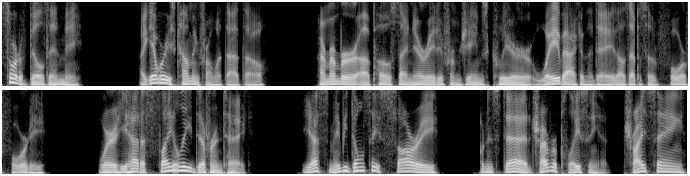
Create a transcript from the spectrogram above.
sort of built in me. I get where he's coming from with that, though. I remember a post I narrated from James Clear way back in the day, that was episode 440, where he had a slightly different take. Yes, maybe don't say sorry, but instead try replacing it. Try saying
